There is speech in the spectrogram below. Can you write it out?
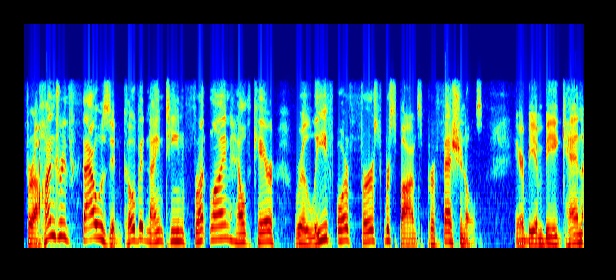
for 100,000 COVID 19 frontline healthcare relief or first response professionals. Airbnb can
